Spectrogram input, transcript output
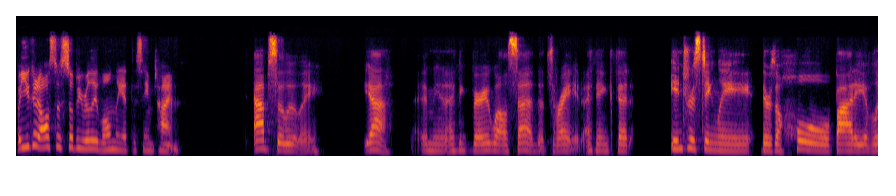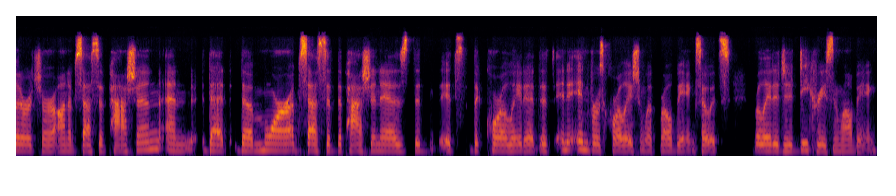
but you could also still be really lonely at the same time. Absolutely. Yeah. I mean, I think very well said. That's right. I think that interestingly, there's a whole body of literature on obsessive passion, and that the more obsessive the passion is, the it's the correlated, it's an inverse correlation with well-being. So it's related to decrease in well-being,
